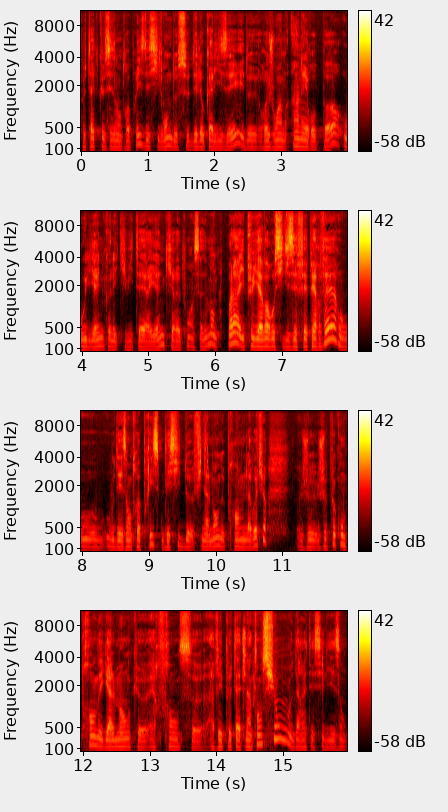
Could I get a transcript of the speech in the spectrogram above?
peut-être que ces entreprises décideront de se délocaliser et de rejoindre un aéroport où il y a une connectivité aérienne qui répond à sa demande. Voilà, il peut y avoir aussi des effets pervers où, des entreprises décident finalement de prendre la voiture. Je, je, peux comprendre également que Air France avait peut-être l'intention d'arrêter ces liaisons,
